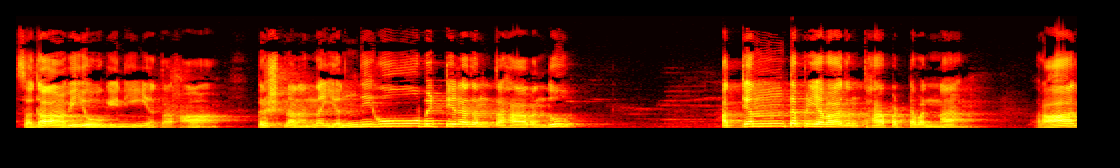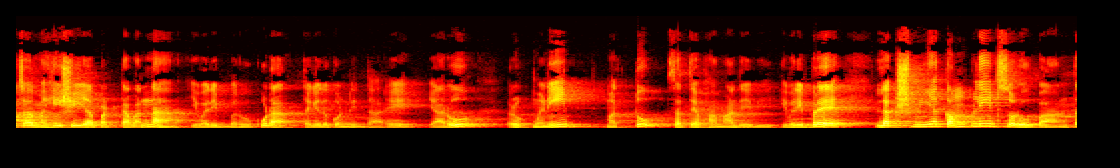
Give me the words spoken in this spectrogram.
ಸದಾ ವಿಯೋಗಿನೀಯತಃ. ಕೃಷ್ಣನನ್ನ ಎಂದಿಗೂ ಬಿಟ್ಟಿರದಂತಹ ಒಂದು ಅತ್ಯಂತ ಪ್ರಿಯವಾದಂತಹ ಪಟ್ಟವನ್ನ ರಾಜ ಮಹಿಷಿಯ ಪಟ್ಟವನ್ನ ಇವರಿಬ್ಬರೂ ಕೂಡ ತೆಗೆದುಕೊಂಡಿದ್ದಾರೆ. ಯಾರು? ರುಕ್ಮಿಣಿ ಮತ್ತು ಸತ್ಯಭಾಮಾದೇವಿ ಇವರಿಬ್ಬರೇ ಲಕ್ಷ್ಮಿಯ ಕಂಪ್ಲೀಟ್ ಸ್ವರೂಪ ಅಂತ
